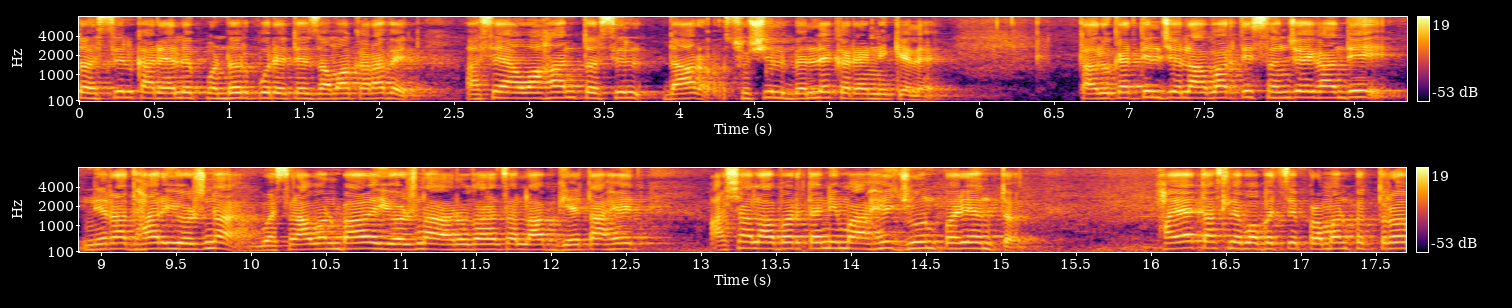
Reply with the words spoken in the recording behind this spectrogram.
तहसील कार्यालय पंढरपूर येथे जमा करावेत असे आवाहन तहसीलदार सुशील बेल्लेकर यांनी केले. आहे तालुक्यातील जे लाभार्थी संजय गांधी निराधार योजना व श्रावणबाळ योजना अनुदानाचा लाभ घेत आहेत अशा लाभार्थ्यांनी माहे जूनपर्यंत हयात असल्याबाबतचे प्रमाणपत्र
